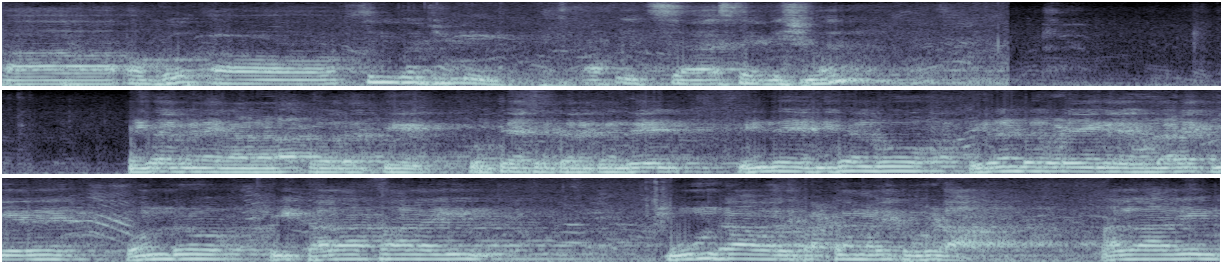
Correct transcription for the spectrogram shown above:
uh, of uh, single jubilee of its uh, establishment. நிகழ்வினை நான் நடாத்துவதற்கு உத்தேசித்திருக்கின்றேன் இன்றைய நிகழ்வு இரண்டு விடயங்களை உள்ளடக்கியது ஒன்று இக்கலாசாலையின் மூன்றாவது பட்டமளிப்பு விழா அல்லாலின்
